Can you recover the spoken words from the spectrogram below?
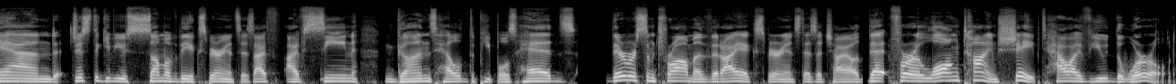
And just to give you some of the experiences, I've I've seen guns held to people's heads. There was some trauma that I experienced as a child that for a long time shaped how I viewed the world.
